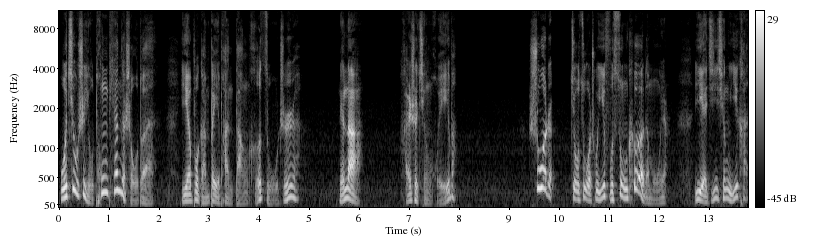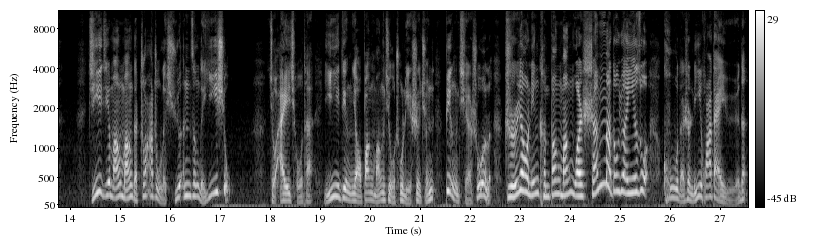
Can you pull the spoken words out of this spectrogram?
我就是有通天的手段，也不敢背叛党和组织啊。您呐，还是请回吧。”说着，就做出一副送客的模样。叶吉清一看，急急忙忙地抓住了徐恩曾的衣袖，就哀求他一定要帮忙救出李世群，并且说了：“只要您肯帮忙，我什么都愿意做。”哭的是梨花带雨的。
